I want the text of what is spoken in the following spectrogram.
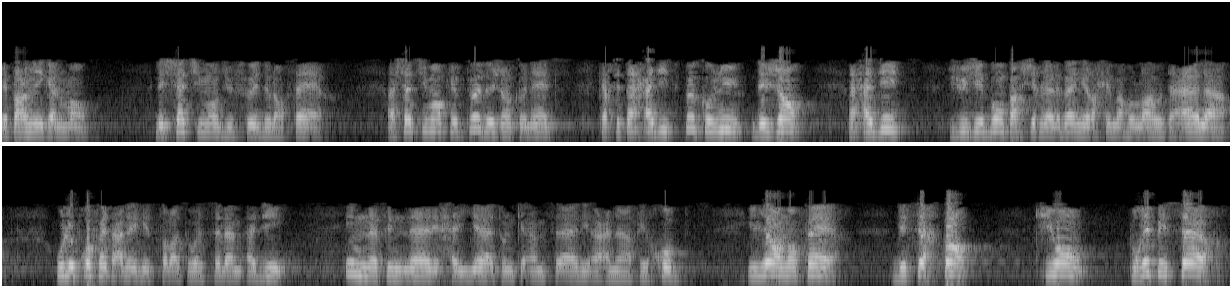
Et parmi également les châtiments du feu et de l'enfer, un châtiment que peu de gens connaissent, car c'est un hadith peu connu des gens, un hadith jugé bon par Sheikh al-Albani ta'ala, où le prophète alayhi salatu a dit Inna fin nari hayyatun ka'amthali a'naqi khub Il y a en enfer des serpents qui ont pour épaisseur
